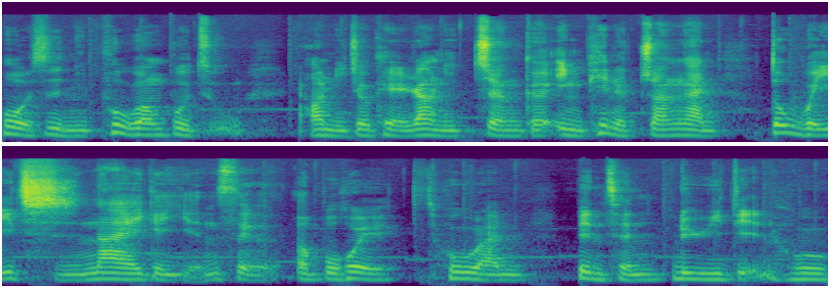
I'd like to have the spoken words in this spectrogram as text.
或者是你曝光不足，然后你就可以让你整个影片的专案都维持那一个颜色，而不会突然。变成绿一点，忽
